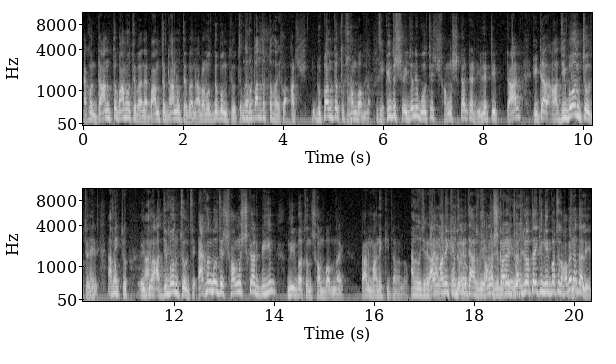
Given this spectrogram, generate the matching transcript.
এখন ডান তো বাম হতে পারে না বাম তো ডান হতে পারে না আবার মধ্যপন্থী হতে পারে রূপান্তর তো হয়। আর রূপান্তর তো সম্ভব না। কিন্তু সেই জন্য বলছি সংস্কারটা রিলেটিভ টার্ম এটা আজীবন চলছে আমি একটু- এই যে আজীবন চলছে। এখন বলছে সংস্কারবিহীন নির্বাচন সম্ভব নয়। তার মানে কি দাঁড়াল? আমি তার মানে কি সংস্কারের জটিলতায় কি নির্বাচন হবে না তাহলে?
